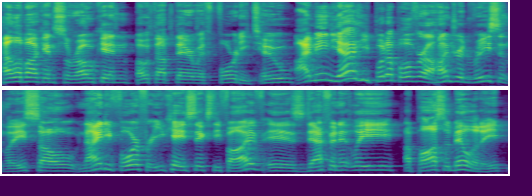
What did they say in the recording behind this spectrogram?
Hellebuyck and Sorokin both up there with 42. I mean, yeah, he put up over 100 recently, so 94 for EK65 is definitely a possibility.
